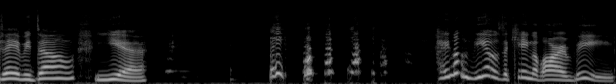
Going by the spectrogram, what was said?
baby don't yeah I know Ne-Yo's the king of R and B,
